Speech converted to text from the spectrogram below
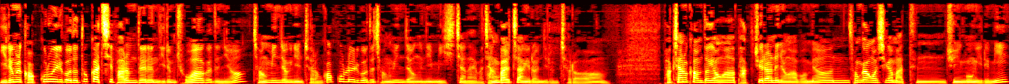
이름을 거꾸로 읽어도 똑같이 발음되는 이름 좋아하거든요. 정민정님처럼 거꾸로 읽어도 정민정님이시잖아요. 뭐 장발장 이런 이름처럼. 박찬욱 감독 영화 박쥐라는 영화 보면 송강호 씨가 맡은 주인공 이름이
